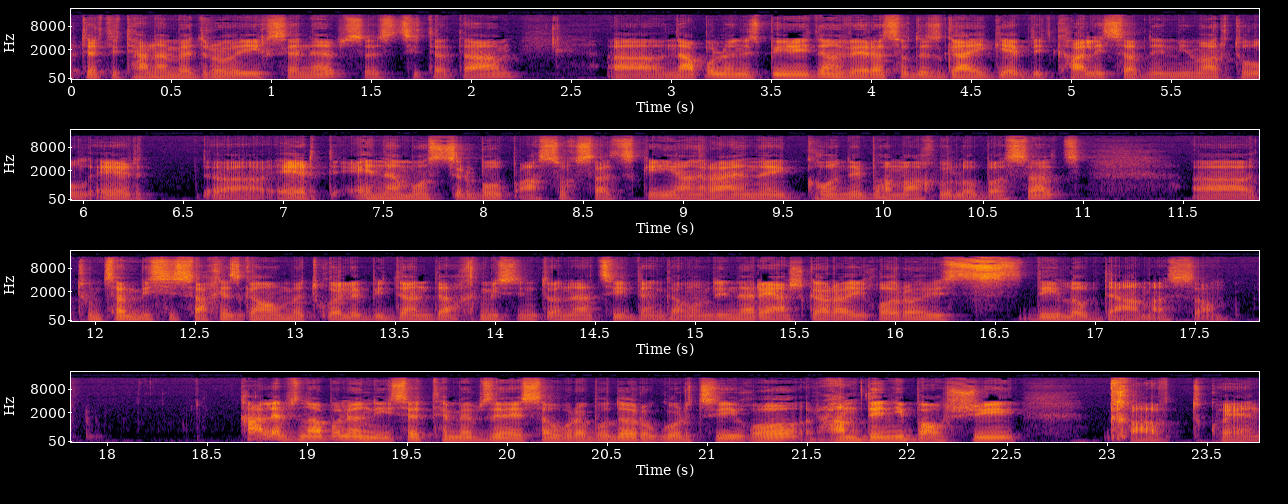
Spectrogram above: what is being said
ერთ-ერთი თანამედროვე იხსენებს ეს ციტატა, ნაპოლეონის პირიდან ვერასოდეს გაიგებდით ქალისადმი მიმართულ ერთ ერთ ენამოსწრებულ პასუხსაც კი, ან რაიმე გონება מחვილობასაც. ა თუმცა მისი სახის გამომეტყველებიდან და ხმის ინტონაციიდან გამომდინარე აშკარა იყო რომ ის ცდილობდა ამასო. ხალებს ნაპოლეონი ისეთ თემებზე ესაუბრებოდა, როგორც იყო რამდენი ბავში ყავთ თქვენ,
